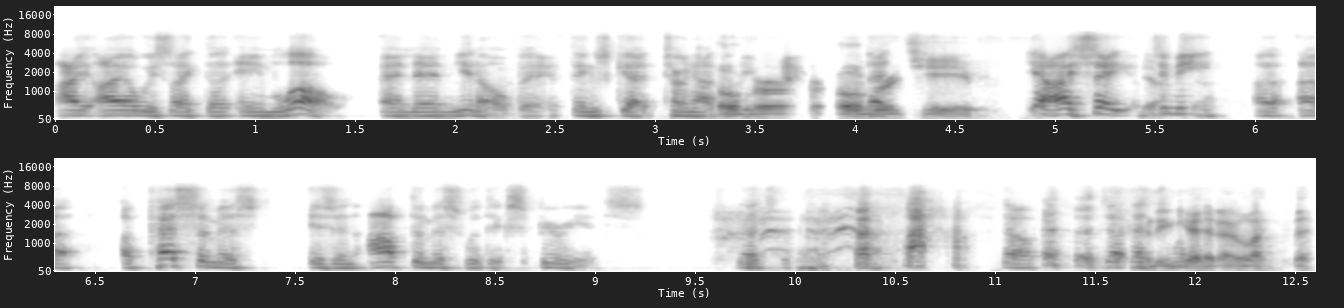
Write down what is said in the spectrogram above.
I, I always like to aim low, and then you know, if things get turn out to be Over overachieve. yeah, I say Yeah. to me, a, a, a pessimist is an optimist with experience. That's so. That's that's pretty good. I like that.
